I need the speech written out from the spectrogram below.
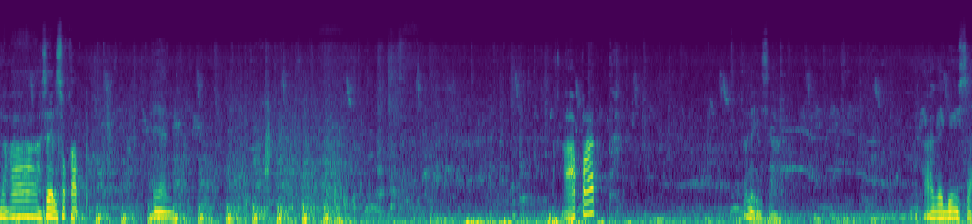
naka Celso Cup. Ayan. Apat. Ano isa? Agad yung isa.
